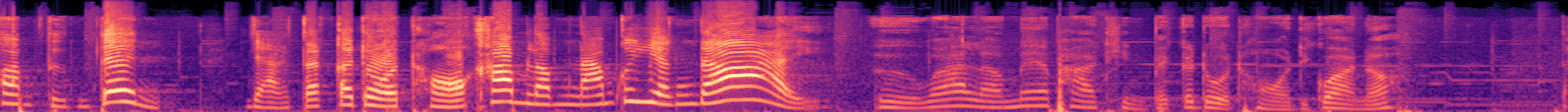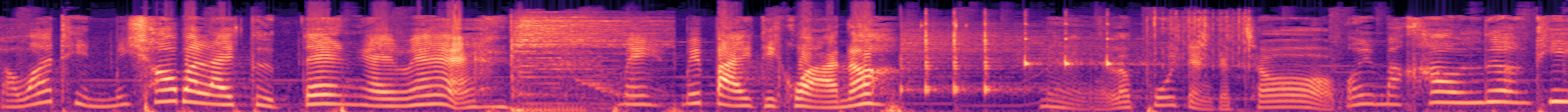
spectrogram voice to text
ความตื่นเต้น อยากจะกระโดดหอข้ามลำน้ำก็ยังได้ เออว่าแล้วแม่พาถิ่นไปกระโดดหอดีกว่าเนาะแต่ว่าถิ่นไม่ชอบอะไรตื่นเต้นไงแม่ ไม่ไม่ไปดีกว่าเนาะแหมแล้วพูดอย่างกับชอบโอ้ยมาเข้าเรื่องที่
